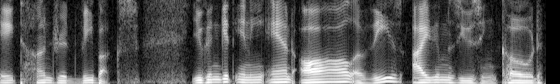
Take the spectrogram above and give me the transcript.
800 v bucks you can get any and all of these items using code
